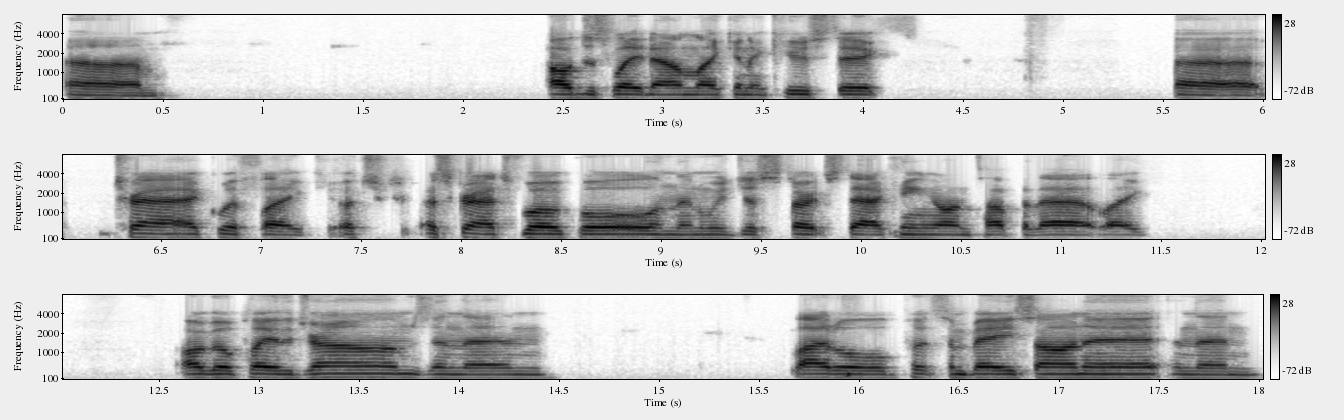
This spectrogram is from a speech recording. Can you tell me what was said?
um, I'll just lay down like an acoustic uh, track with like a, a, scratch vocal, and then we just start stacking on top of that. Like, I'll go play the drums, and then Lytle put some bass on it, and then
